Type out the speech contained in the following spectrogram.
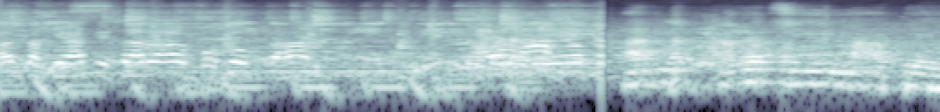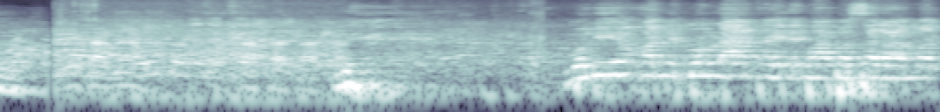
At ako si Maape. Muli yung kami pong lahat ay nagpapasalamat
